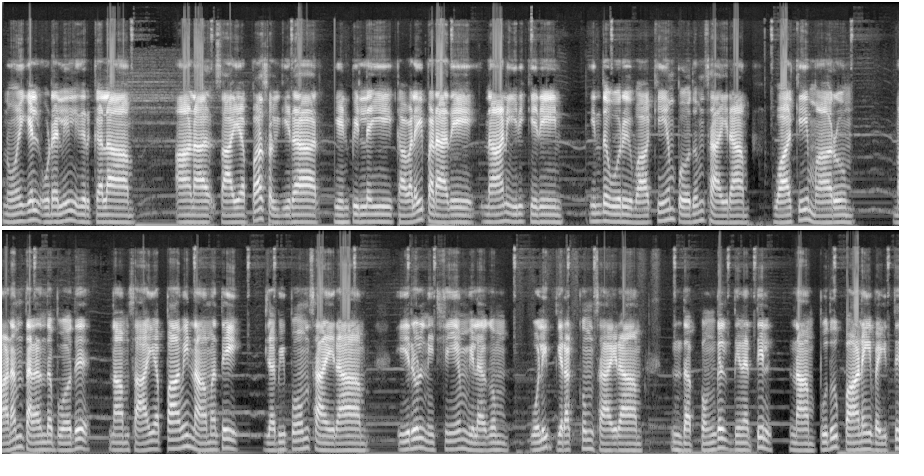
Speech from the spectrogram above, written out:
நோய்கள் உடலில் இருக்கலாம். ஆனால் சாயப்பா சொல்கிறார் என் பிள்ளையே கவலைப்படாதே நான் இருக்கிறேன். இந்த ஒரு வாக்கியம் போதும் சாய்ராம். வாழ்க்கை மாறும். மனம் தளர்ந்தபோது நாம் சாயப்பாவின் நாமத்தை ஜபிப்போம் சாய்ராம். இருள் நிச்சயம் விலகும். ஒளி பிறக்கும் சாய்ராம். இந்த பொங்கல் தினத்தில் நாம் புது பானை வைத்து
